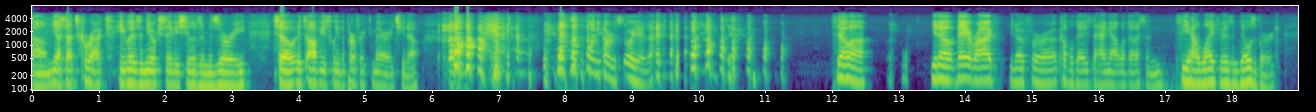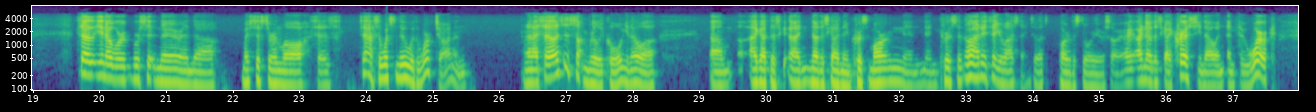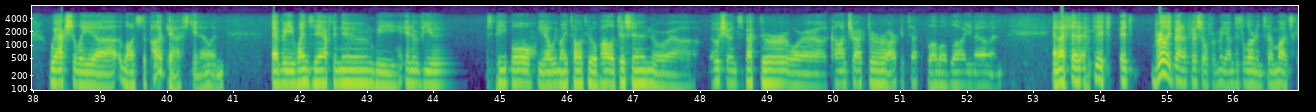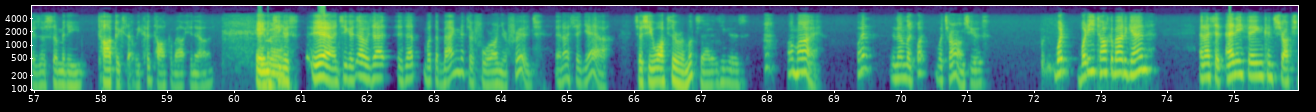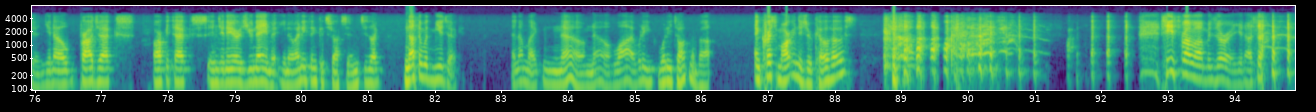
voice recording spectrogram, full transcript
Um, yes, that's correct. He lives in New York City. She lives in Missouri. So it's obviously the perfect marriage, you know. that's not the funny part of the story here. Though. so, uh, you know, they arrive, you know, for a couple days to hang out with us and see how life is in Dillsburg. So, you know, we're we're sitting there, and uh, my sister-in-law says, "Yeah, so what's new with work, Jon?" And and I said, oh, "This is something really cool, you know." Uh, um, I got this. I know this guy named Chris Martin, and and Chris. And, oh, I didn't say your last name, so that's part of the story. Or sorry, I, I know this guy Chris, you know, and and through work, we actually uh, launched a podcast, you know, and every Wednesday afternoon we interview people. You know, we might talk to a politician or a OSHA inspector or a contractor, architect, blah blah blah. You know, and and I said it's it's really beneficial for me. I'm just learning so much because there's so many topics that we could talk about. You know. Amen. And she goes, yeah, and she goes, oh, is that is that what the magnets are for on your fridge? And I said, yeah. So she walks over and looks at it, and she goes, oh my, what? And I'm like, what? What's wrong? She goes, what what do you talk about again? And I said anything construction, you know, projects, architects, engineers, you name it, you know, anything construction. She's like, nothing with music. And I'm like, no, no, why? What are you what are you talking about? And Chris Martin is your co-host. She's from uh, Missouri, you know. So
